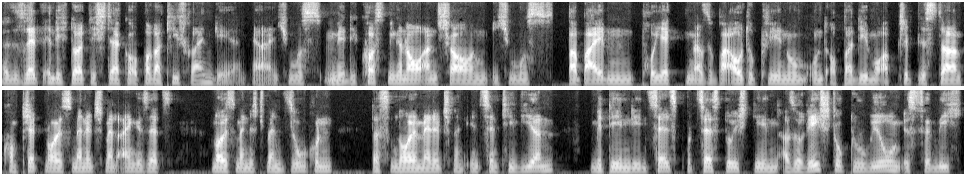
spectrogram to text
Also es ist letztendlich deutlich stärker operativ reingehen. Ja, ich muss mhm. mir die Kosten genau anschauen. Ich muss bei beiden Projekten, also bei Autoplenum und auch bei Demo Up Cliplister, komplett neues Management eingesetzt neues Management suchen, das neue Management incentivieren, mit denen den Sales-Prozess durchgehen. Also Restrukturierung ist für mich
